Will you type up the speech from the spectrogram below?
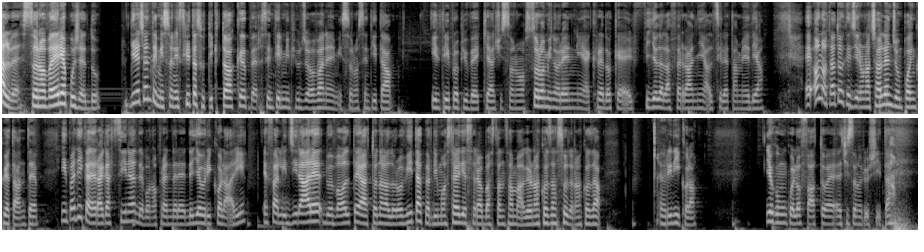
Salve, sono Valeria Pugeddu. Di recente mi sono iscritta su TikTok per sentirmi più giovane e mi sono sentita il triplo più vecchia, ci sono solo minorenni e credo che il figlio della Ferragni alzi l'età media. E ho notato che gira una challenge un po' inquietante. In pratica le ragazzine devono prendere degli auricolari e farli girare due volte attorno alla loro vita per dimostrare di essere abbastanza magre, una cosa assurda, una cosa eh, ridicola. Io comunque l'ho fatto e ci sono riuscita.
